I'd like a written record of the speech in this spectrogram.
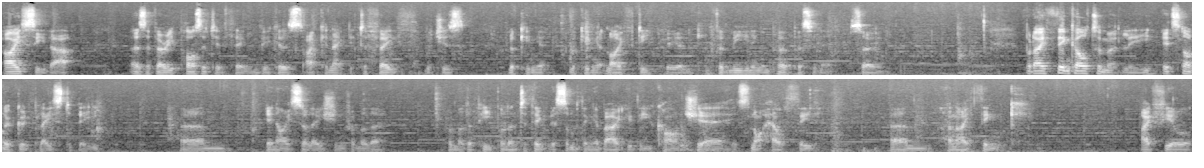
I see that as a very positive thing because I connect it to faith, which is looking at looking at life deeply and looking for meaning and purpose in it. So, but I think ultimately it's not a good place to be um, in isolation from other from other people, and to think there's something about you that you can't share. It's not healthy, um, and I think I feel.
